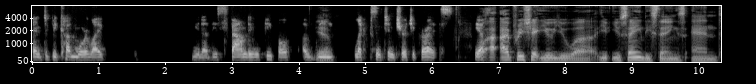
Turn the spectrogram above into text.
and to become more like you know these founding people of the yeah. Lexington Church of Christ. Yeah, well, I, I, appreciate you you uh you, you saying these things and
